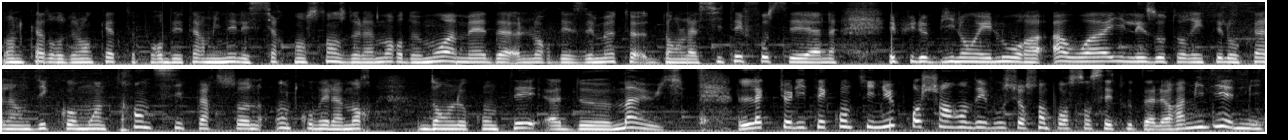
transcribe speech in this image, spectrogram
dans le cadre de l'enquête pour déterminer les circonstances de la mort de Mohamed lors des émeutes dans la cité phocéenne. Et puis le bilan est lourd à Hawaï. Les autorités locales indiquent qu'au moins 36 personnes ont trouvé la mort dans le comté de Maui. L'actualité continue. Prochain rendez-vous sur 100%, c'est tout à l'heure à midi et demi.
